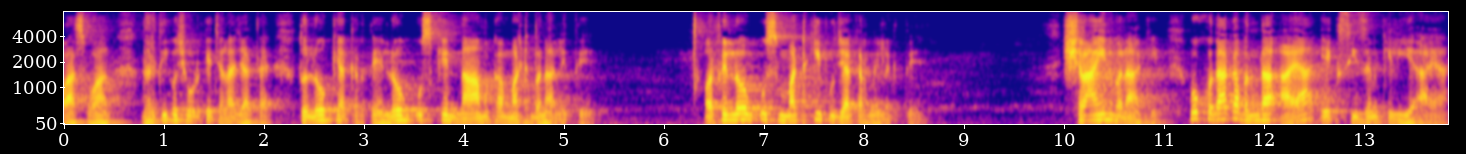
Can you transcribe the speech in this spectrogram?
पासवान धरती को छोड़ के चला जाता है तो लोग क्या करते हैं? लोग उसके नाम का मठ बना लेते हैं और फिर लोग उस मठ की पूजा करने लगते हैं। श्राइन बना के। वो खुदा का बंदा आया, एक सीज़न के लिए आया।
